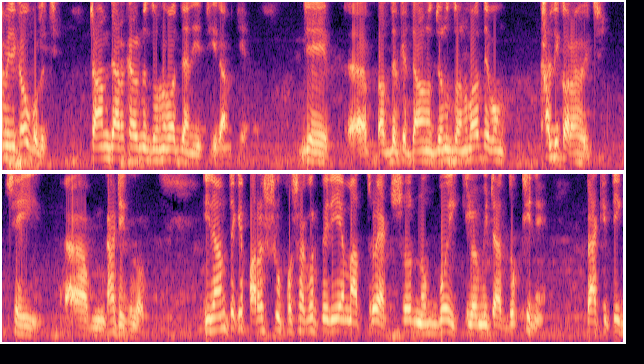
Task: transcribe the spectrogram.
আমেরিকাও বলেছে। ট্রাম্প যার কারণে ধন্যবাদ জানিয়েছে ইরানকে যে তাদেরকে জানানোর জন্য ধন্যবাদ এবং খালি করা হয়েছে। সেই ঘাঁটিগুলো। ইরান থেকে পারস্য উপসাগর পেরিয়ে মাত্র একশো নব্বই কিলোমিটার দক্ষিণে প্রাকৃতিক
